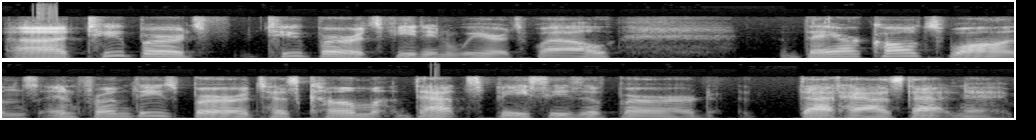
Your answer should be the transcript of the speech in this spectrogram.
Uh, two birds, two birds feed in Weird's well. They are called swans, and from these birds has come that species of bird that has that name.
